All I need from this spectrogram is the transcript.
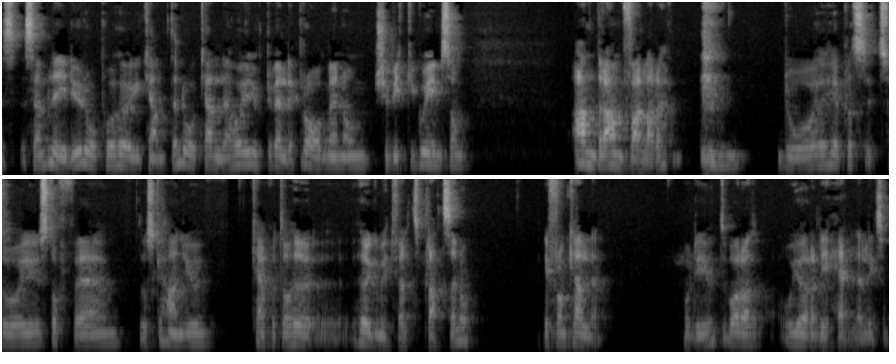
Sen blir det ju då på högerkanten då. Kalle har ju gjort det väldigt bra, men om Cibicki går in som andra anfallare. Då helt plötsligt så är ju Stoffe, då ska han ju kanske ta hö, högermittfältsplatsen då. Ifrån Kalle. Och det är ju inte bara att göra det heller liksom.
